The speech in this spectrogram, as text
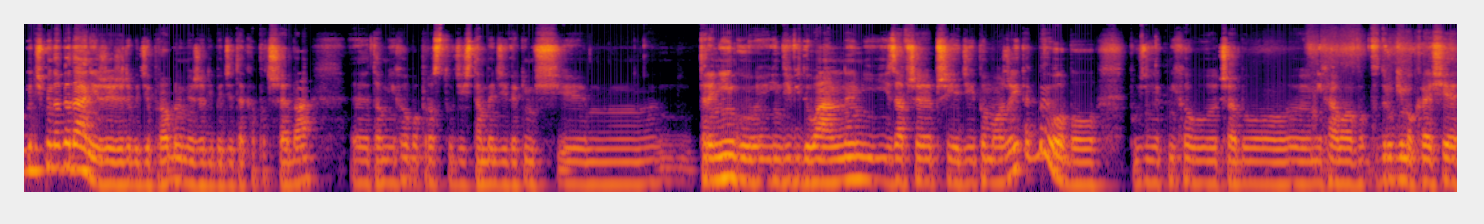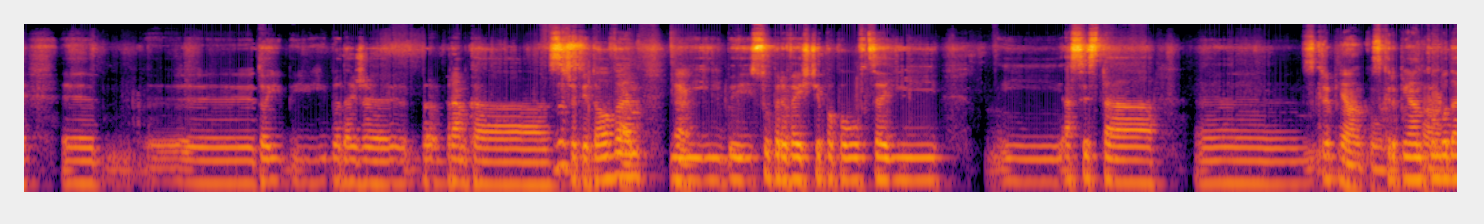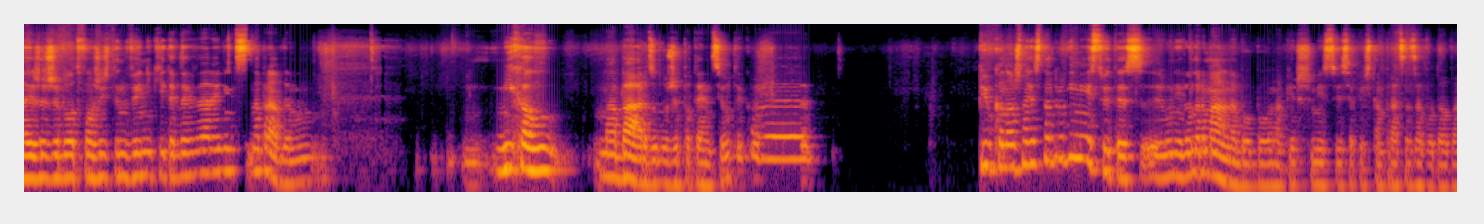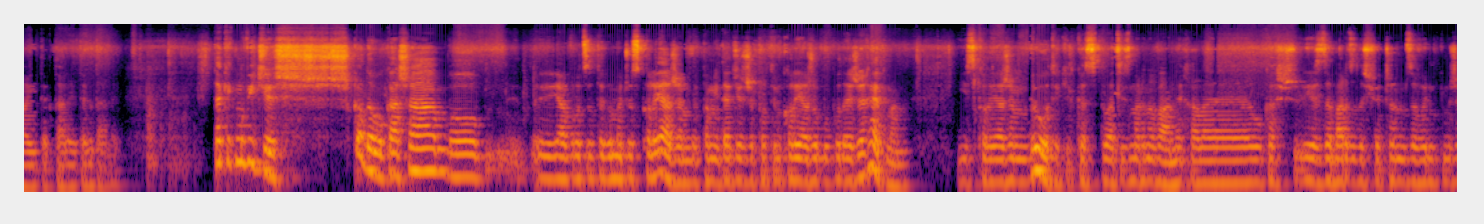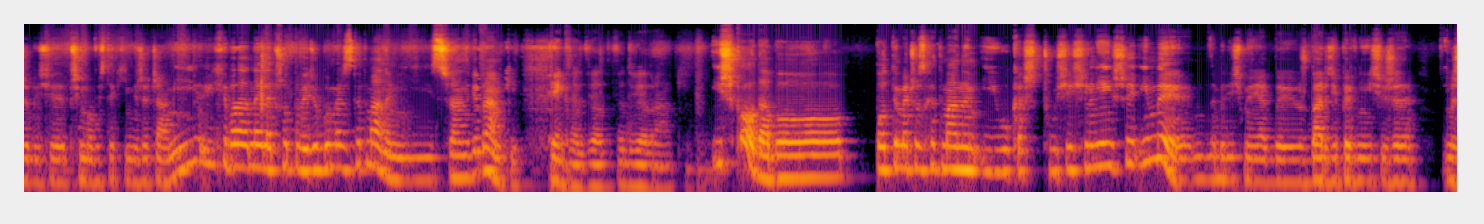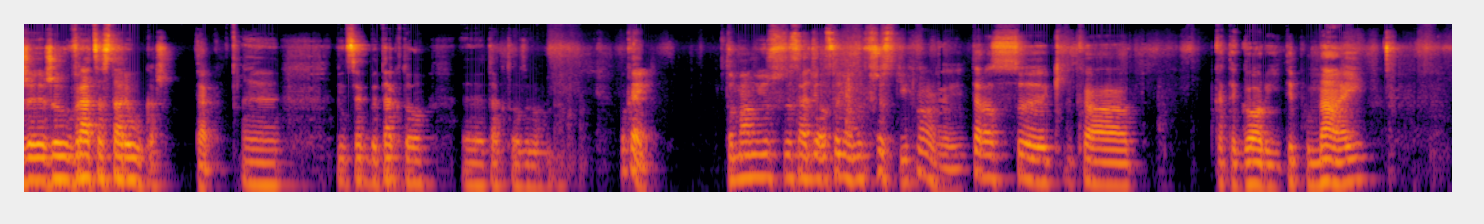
byliśmy dogadani, że jeżeli będzie problem, jeżeli będzie taka potrzeba, to Michał po prostu gdzieś tam będzie w jakimś treningu indywidualnym i zawsze przyjedzie i pomoże. I tak było, bo później jak Michał, trzeba było y, Michała w, drugim okresie, y, to i, i bodajże br- bramka z Szepietowem tak. i, i super wejście po połówce i, i asysta Skrypnianką. skrypnianką Tak. bodajże, żeby otworzyć ten wynik i tak dalej, więc naprawdę Michał ma bardzo duży potencjał, tylko że piłka nożna jest na drugim miejscu i to jest y, u niego normalne, bo, bo na pierwszym miejscu jest jakaś tam praca zawodowa i tak dalej, i tak dalej. Tak jak mówicie, sz- szkoda Łukasza, bo y, ja wrócę do tego meczu z kolejarzem. Pamiętacie, że po tym kolejarzu był bodajże Hetman. I z kolejarzem było te kilka sytuacji zmarnowanych, ale Łukasz jest za bardzo doświadczonym zawodnikiem, żeby się przyjmować takimi rzeczami. I, chyba najlepszą odpowiedzią był mecz z Hetmanem i strzelane dwie bramki. Piękne dwie, dwie bramki. I szkoda, bo po tym meczu z Hetmanem i Łukasz czuł się silniejszy i my byliśmy jakby już bardziej pewniejsi, że, że, że wraca stary Łukasz. Tak. E, więc jakby tak to, e, tak to wygląda. Okej. To mamy już w zasadzie ocenionych wszystkich. Okej, Teraz y, kilka kategorii typu naj.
